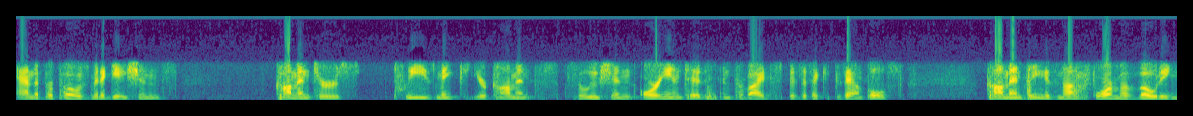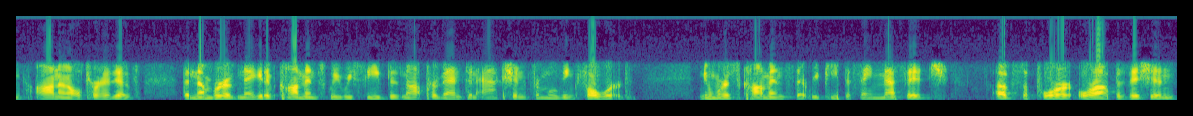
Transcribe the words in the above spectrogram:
and the proposed mitigations. Commenters, please make your comments solution oriented and provide specific examples. Commenting is not a form of voting on an alternative. The number of negative comments we receive does not prevent an action from moving forward. Numerous comments that repeat the same message of support or opposition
